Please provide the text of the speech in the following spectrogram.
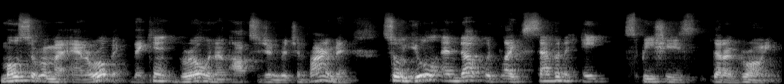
Most of them are anaerobic. They can't grow in an oxygen rich environment. So you'll end up with like seven, eight species that are growing.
